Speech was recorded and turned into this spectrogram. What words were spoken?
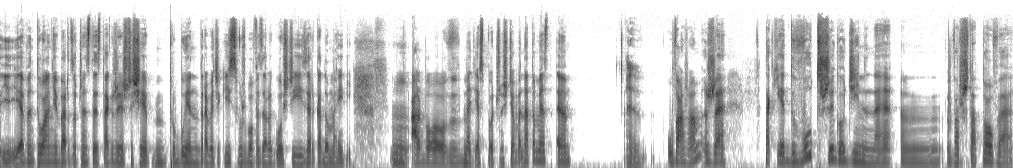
i ewentualnie bardzo często jest tak, że jeszcze się próbuje nadrabiać jakieś służbowe zaległości i zerka do maili. Mm, albo w media społecznościowe. Natomiast e, e, uważam, że takie dwu, trzygodzinne warsztatowe,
